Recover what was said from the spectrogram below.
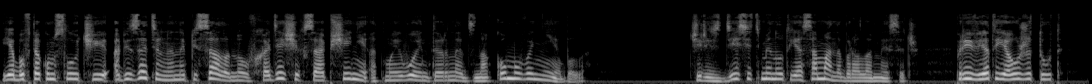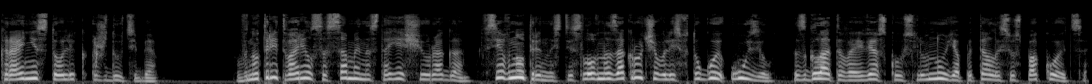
Я бы в таком случае обязательно написала, но входящих сообщений от моего интернет-знакомого не было. Через десять минут я сама набрала месседж — «Привет, я уже тут. Крайний столик, жду тебя». Внутри творился самый настоящий ураган. Все внутренности словно закручивались в тугой узел. Сглатывая вязкую слюну, я пыталась успокоиться.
